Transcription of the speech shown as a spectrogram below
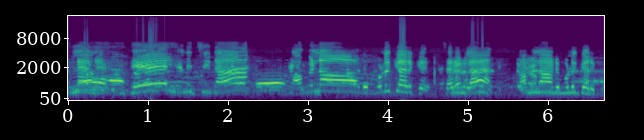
இல்ல இல்ல இதே எழுச்சி தான் தமிழ்நாடு முழுக்க இருக்கு. சரிங்களா? தமிழ்நாடு முழுக்க இருக்கு.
